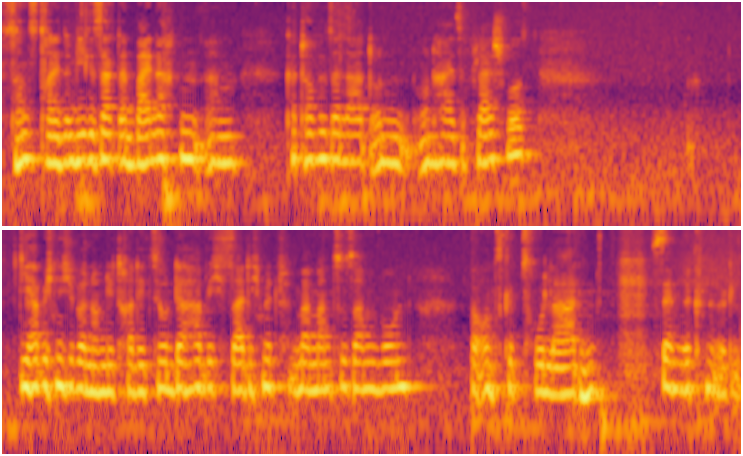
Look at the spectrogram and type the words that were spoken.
Sonst, wie gesagt, an Weihnachten ähm, Kartoffelsalat und, und heiße Fleischwurst. Die habe ich nicht übernommen, die Tradition. Da habe ich, seit ich mit meinem Mann zusammen wohne, bei uns gibt es Rouladen, Semmelknödel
